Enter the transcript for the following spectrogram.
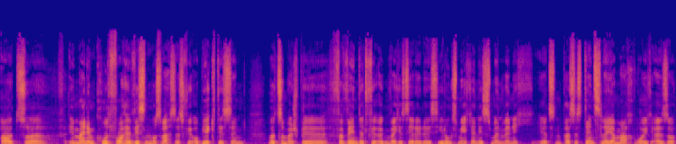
äh, zur, in meinem Code vorher wissen muss, was das für Objekte sind. Wird zum Beispiel verwendet für irgendwelche Serialisierungsmechanismen, wenn ich jetzt einen Persistenzlayer mache, wo ich also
